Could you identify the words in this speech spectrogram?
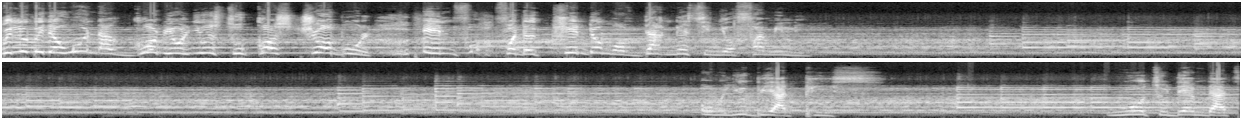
Will you be the one that God will use to cause trouble in for, for the kingdom of darkness in your family? Or will you be at peace? Woe to them that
